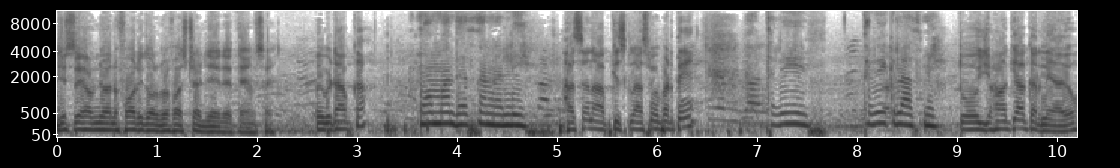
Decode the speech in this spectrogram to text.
جس سے ہم جو ہے نا فوری طور پہ فرسٹ ایڈ دے دیتے ہیں ان سے۔ بیٹا آپ کا؟ محمد حسن علی۔ حسن آپ کس کلاس میں پڑھتے ہیں؟ تھری۔ تھری کلاس میں۔ تو یہاں کیا کرنے آئے ہو؟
